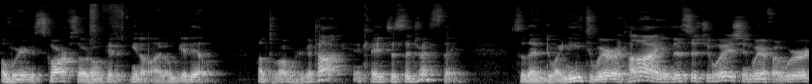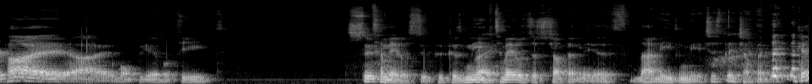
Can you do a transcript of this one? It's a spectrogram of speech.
of wearing a scarf so I don't get you know I don't get ill. I'm talking about wearing a tie. Okay, it's just a dress thing. So then, do I need to wear a tie in this situation where if I wear a tie, I won't be able to eat Soup. tomato soup because me Right. tomatoes just jump at me. It's not me even me. It's just they jump at me. Okay,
